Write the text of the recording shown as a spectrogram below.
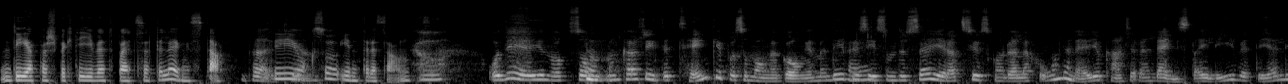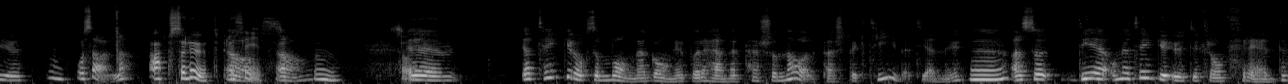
det perspektivet på ett sätt det längsta. Det är ju Verkligen. också intressant. Och det är ju något som man kanske inte tänker på så många gånger men det är Nej. precis som du säger att syskonrelationen är ju kanske den längsta i livet. Det gäller ju oss alla. Absolut, precis. Ja, ja. Mm. Jag tänker också många gånger på det här med personalperspektivet Jenny. Mm. Alltså det, om jag tänker utifrån Fred.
